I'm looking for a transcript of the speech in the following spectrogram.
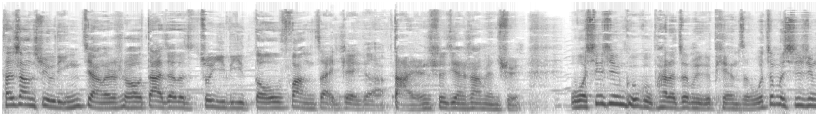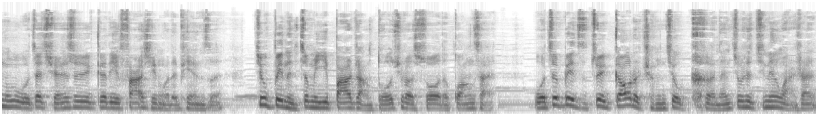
他上去领奖的时候，大家的注意力都放在这个打人事件上面去。我辛辛苦苦拍了这么一个片子，我这么辛辛苦苦在全世界各地发行我的片子，就被你这么一巴掌夺去了所有的光彩。我这辈子最高的成就，可能就是今天晚上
